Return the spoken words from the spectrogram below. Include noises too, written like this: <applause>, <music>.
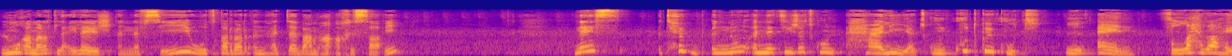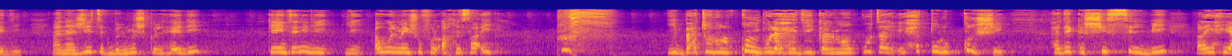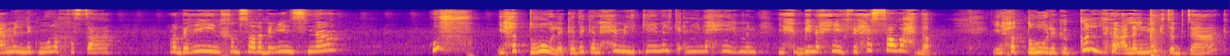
لمغامرة العلاج النفسي وتقرر إنها تتابع مع أخصائي. ناس تحب إنه النتيجة تكون حالية تكون كوت كو كوت. الآن في اللحظة هذه أنا جيتك بالمشكل هذه كاين تاني اللي, اللي أول ما يشوفوا الأخصائي بوف يبعثوا له القنبلة هذيك الموقوتة يحطوا له كل شيء. هذاك الشيء السلبي رايح يعمل لك ملخص تاع 40 45 سنة. أوف! يحطه لك هذاك الحمل كامل كأنه ينحيه من يحب ينحيه في حصة واحدة. يحطه لك الكل <laughs> على المكتب تاعك.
